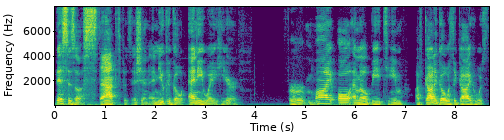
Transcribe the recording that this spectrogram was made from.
this is a stacked position, and you could go any way here. For my All MLB team, I've got to go with the guy who was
